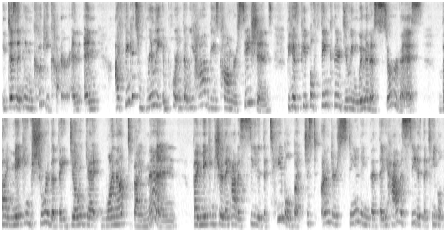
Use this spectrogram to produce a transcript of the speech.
It doesn't mean cookie cutter. And and I think it's really important that we have these conversations because people think they're doing women a service by making sure that they don't get one upped by men by making sure they have a seat at the table, but just understanding that they have a seat at the table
